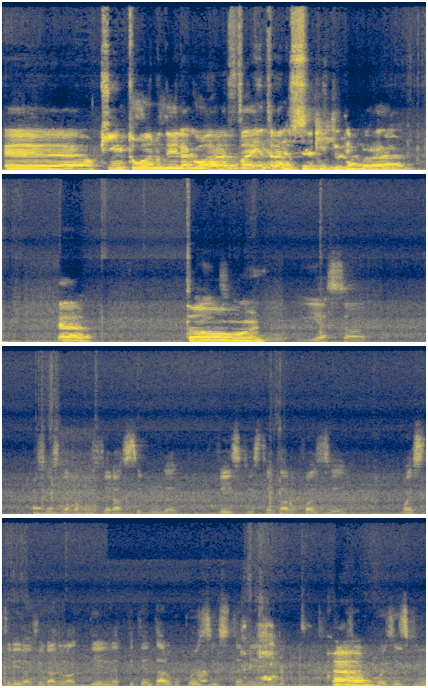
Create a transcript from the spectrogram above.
é, o quinto ano dele agora, vai entrar no Essa é a sexto quinta temporada. É. Então, E essa. Não sei se dá pra considerar a segunda vez que eles tentaram fazer uma estrela jogar do lado dele, né? Porque tentaram com o Porzingis também, né? é, O Porzingis que não,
